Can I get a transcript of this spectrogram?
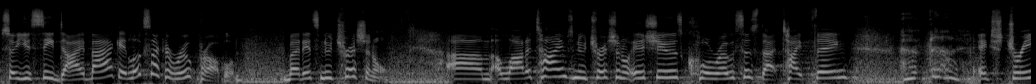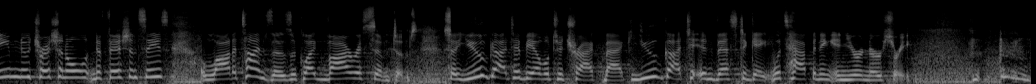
So you see dieback, it looks like a root problem, but it's nutritional. Um, a lot of times nutritional issues, chlorosis, that type thing, extreme nutritional deficiencies, a lot of times those look like virus symptoms. So you've got to be able to track back. You've got to investigate what's happening in your nursery.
